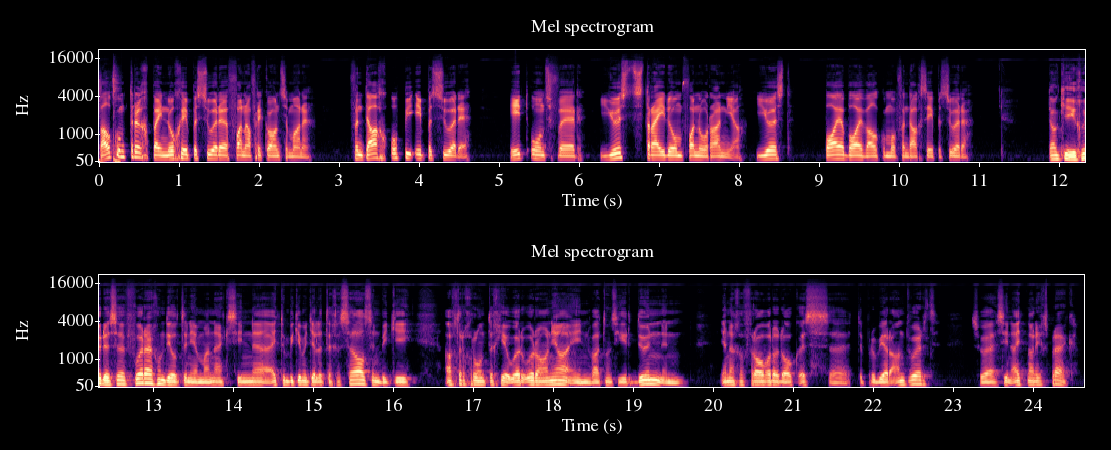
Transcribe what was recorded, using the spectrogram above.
Welkom terug by nog 'n episode van Afrikaanse manne. Vandag op die episode het ons vir Joost Strydom van Oranje. Joost, baie baie welkom op vandag se episode. Dankie Hugo, dis 'n voorreg om deel te neem man. Ek sien uh, uit om bietjie met julle te gesels en bietjie agtergrond te gee oor Orania en wat ons hier doen en enige vrae wat daar dalk is uh, te probeer antwoord. So sien uit na die gesprek.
